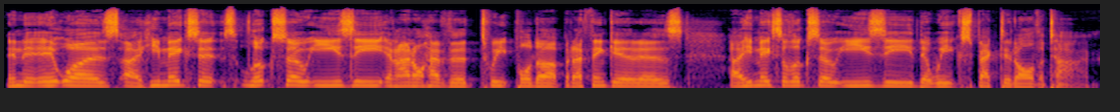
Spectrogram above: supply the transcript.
and it, it was uh, he makes it look so easy. And I don't have the tweet pulled up, but I think it is uh, he makes it look so easy that we expect it all the time.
